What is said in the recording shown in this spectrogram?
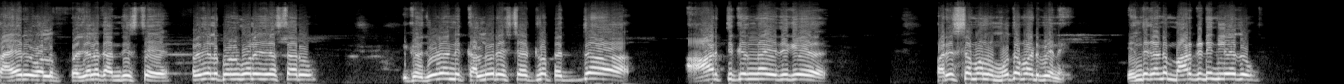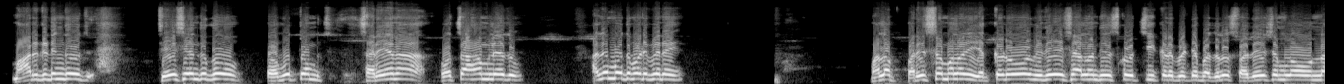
తయారీ వాళ్ళు ప్రజలకు అందిస్తే ప్రజలు కొనుగోలు చేస్తారు. ఇక్కడ చూడండి కల్లూరు ఎస్టేట్లో పెద్ద ఆర్థికంగా ఎదిగే పరిశ్రమలు మూతపడిపోయినాయి. ఎందుకంటే మార్కెటింగ్ లేదు. మార్కెటింగ్ చేసేందుకు ప్రభుత్వం సరైన ప్రోత్సాహం లేదు. అది మూతపడిపోయినాయి. మళ్ళా పరిశ్రమలను ఎక్కడో విదేశాలను తీసుకొచ్చి ఇక్కడ పెట్టే బదులు స్వదేశంలో ఉన్న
